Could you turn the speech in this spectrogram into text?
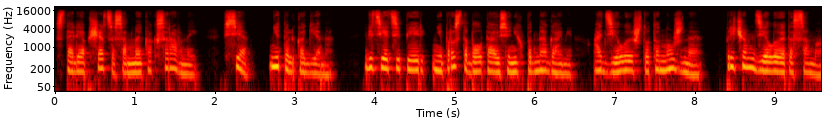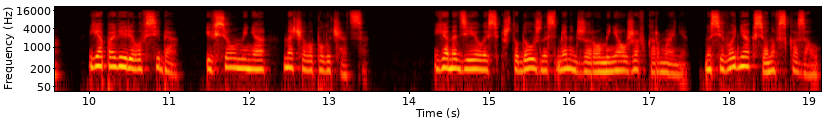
стали общаться со мной как с равной. Все, не только Гена. Ведь я теперь не просто болтаюсь у них под ногами, а делаю что-то нужное. Причем делаю это сама. Я поверила в себя, и все у меня начало получаться. Я надеялась, что должность менеджера у меня уже в кармане, но сегодня Аксёнов сказал.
